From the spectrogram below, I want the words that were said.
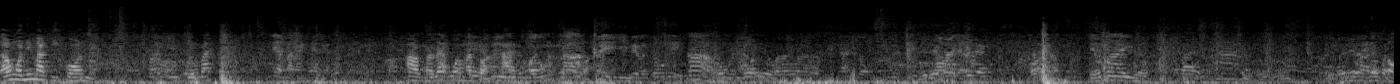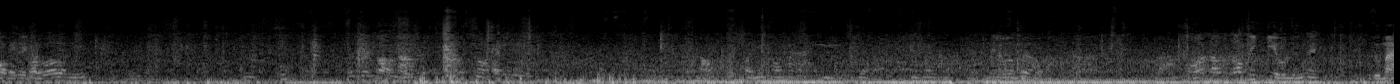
น้ววันนี้มากี่คนรู้ไหมเนี่ยมาแค่เนี้ยอ้าวตอนแรกว่ามาสองคันสองสามสี่ประตูนี่ห้าหกคนเดี๋ยวมาอีกเหรอจะตอบเลยครับว่าวันนี้จะตอบนะน้องตอนนี้เขามาไม่รู้เพื่อนผมอ๋อเราเราไม่เกี่ยวหรือไง คือมา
